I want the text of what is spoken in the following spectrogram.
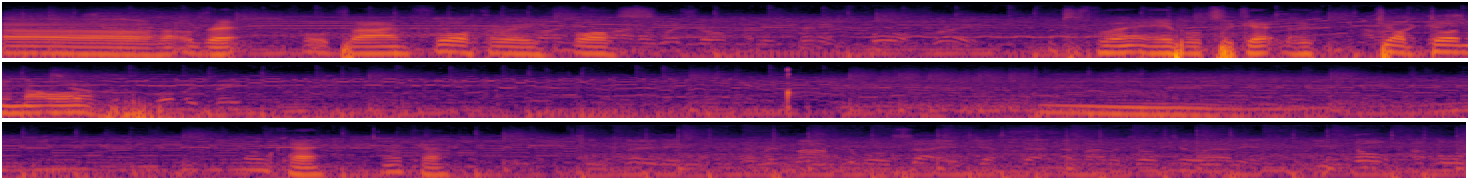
Oh, that was it. Full time, 4 3, close. Whistle, and it's finished 4-3. Just weren't able to get the job done in that one. Hmm. Okay, okay. included a remarkable save just a moment or two earlier. Thought for all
